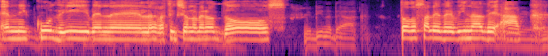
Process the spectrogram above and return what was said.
en Nikudim, en la restricción número 2, todo sale de Vina de Ak,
